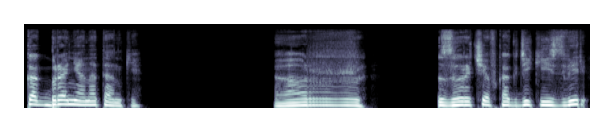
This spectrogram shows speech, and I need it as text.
как броня на танке. Арррр! Зарычав, как дикий зверь,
